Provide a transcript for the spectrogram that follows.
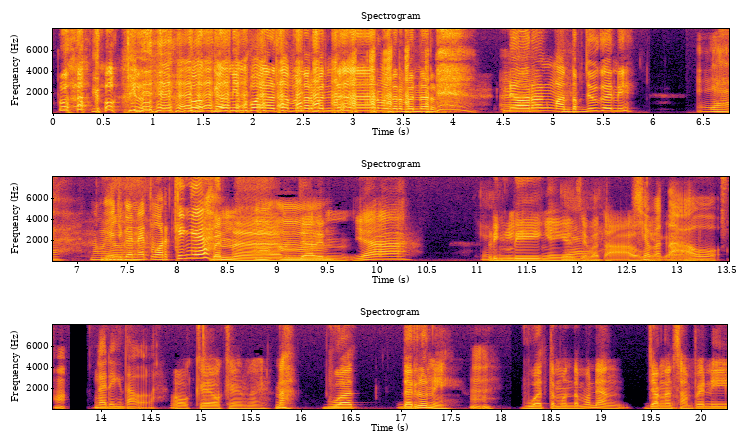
Wah gokil Gokil nih Mpo Elsa bener-bener Bener-bener Ini Eh. orang mantep juga nih Ya, namanya Ya. juga networking ya. Bener Mm-mm. Menjalin Ya Ya. Link-link ya kan Ya, Siapa tahu Siapa ya kan? tahu. Eh, nggak ada yang tahu lah. Oke oke oke Nah buat Dari lu nih Mm-mm. Buat teman-teman yang Jangan sampai nih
